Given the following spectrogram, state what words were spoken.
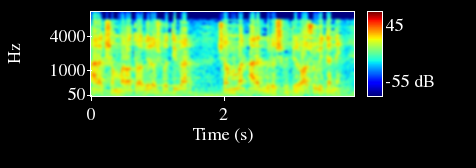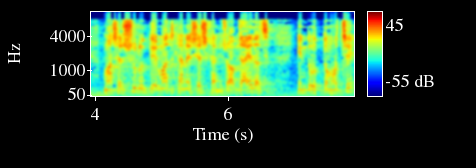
আর এক সোমবার, অথবা বৃহস্পতিবার, সোমবার আর এক বৃহস্পতিবার, অসুবিধা নেই। মাসের শুরুতে, মাঝখানে, শেষখানে, সব জায়েজ আছে। কিন্তু উত্তম হচ্ছে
